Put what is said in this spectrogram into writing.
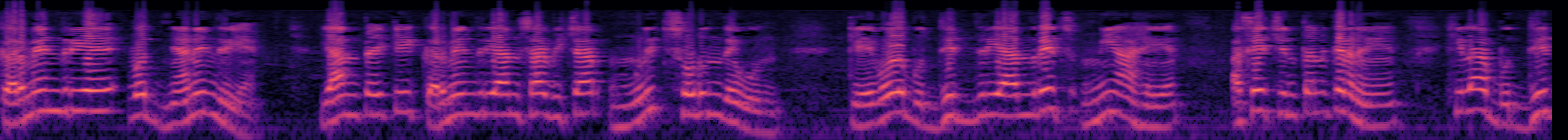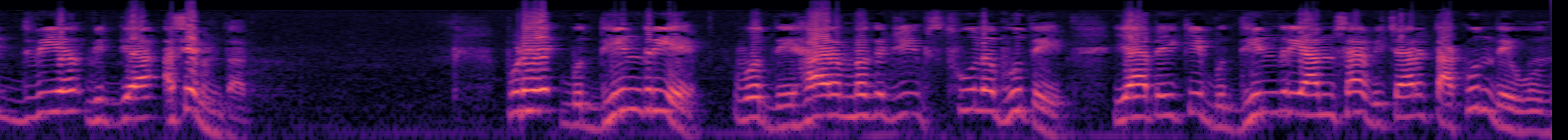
कर्मेंद्रिये व ज्ञानेंद्रिये यांपैकी कर्मेंद्रियांचा विचार मुळीच सोडून देऊन केवळ बुद्धिंद्रियांद्रेच मी आहे असे चिंतन करणे हिला बुद्धिद्वीय विद्या असे म्हणतात. पुढे बुद्धींद्रिये व देहारंभक जी स्थूल भूते यापैकी बुद्धींद्रियांचा विचार टाकून देऊन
